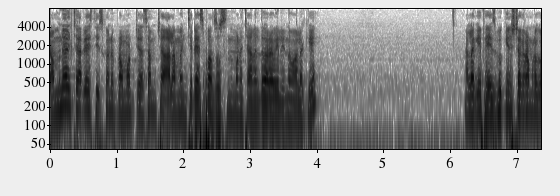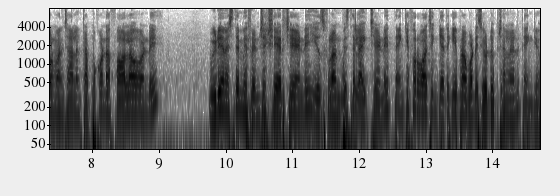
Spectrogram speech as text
నమినల్ ఛార్జెస్ తీసుకొని ప్రమోట్ చేస్తాం. చాలా మంచి రెస్పాన్స్ వస్తుంది మన ఛానల్ ద్వారా వెళ్ళిన వాళ్ళకి. అలాగే ఫేస్బుక్ ఇన్స్టాగ్రామ్లో కూడా మన ఛానల్ తప్పకుండా ఫాలో అవ్వండి. వీడియో నచ్చితే మీ ఫ్రెండ్స్కి షేర్ చేయండి. యూస్ఫుల్ అనిపిస్తే లైక్ చేయండి. Thank you for watching Ketaki properties YouTube channel అండి. Thank you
